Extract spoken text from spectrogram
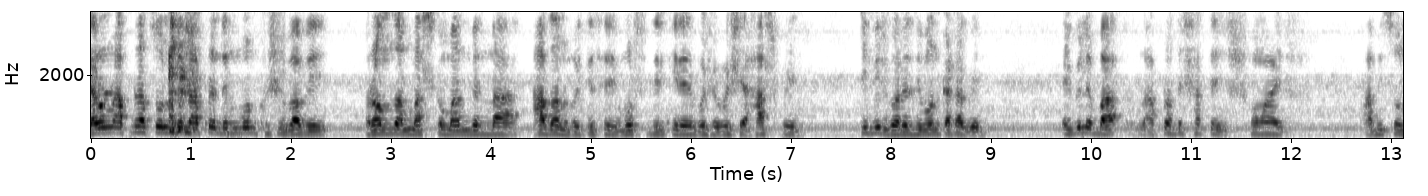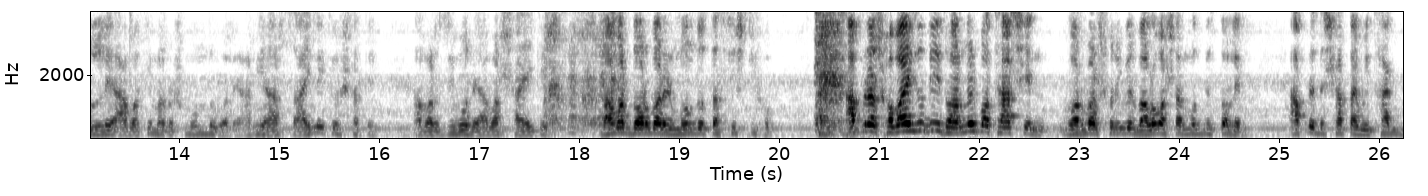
কারণ আপনারা চলবেন আপনাদের মন খুশি ভাবে রমজান মাসকে মানবেন না আদান হইতেছে মসজিদের কিনে বসে বসে হাসবেন টিভির ঘরে জীবন কাটাবেন। এগুলো বা আপনাদের সাথে সময় আমি চললে আমাকে মানুষ মন্দ বলে। আমি আর চাই না কেউ সাথে আমার জীবনে আমার সাহেকে বা আমার দরবারের মন্দতা সৃষ্টি হোক। আপনারা সবাই যদি ধর্মের পথে আসেন গরবার শরীফের ভালোবাসার মধ্যে চলেন আপনাদের সাথে আমি থাকব।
